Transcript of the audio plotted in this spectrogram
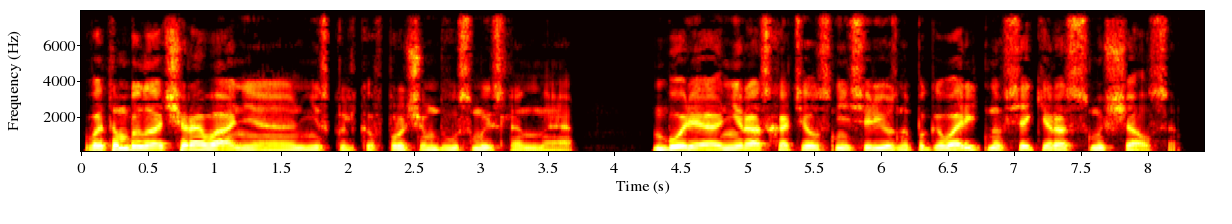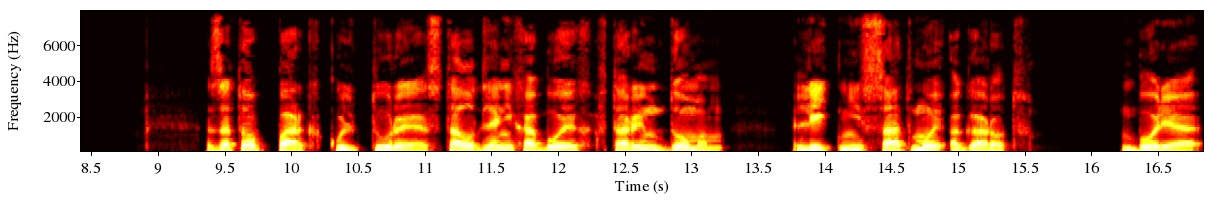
В этом было очарование, несколько, впрочем, двусмысленное. Боря не раз хотел с ней серьезно поговорить, но всякий раз смущался. Зато парк культуры стал для них обоих вторым домом. Летний сад мой огород. Боря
